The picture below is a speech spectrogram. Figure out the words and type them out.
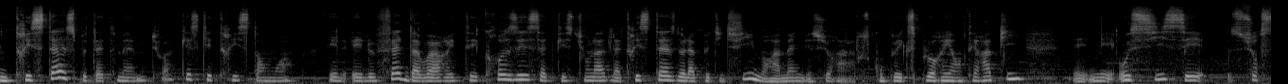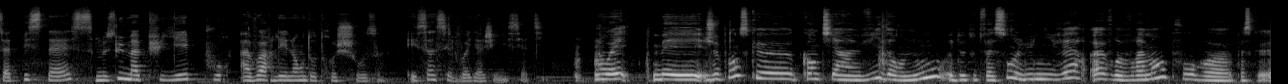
une tristesse peut-être même, tu vois. Qu'est-ce qui est triste en moi? Et, le fait d'avoir été creusé cette question-là de la tristesse de la petite fille me ramène bien sûr à tout ce qu'on peut explorer en thérapie mais aussi c'est sur cette tristesse, je me suis m'appuyer pour avoir l'élan d'autre chose. Et ça, c'est le voyage initiatique. Oui, mais je pense que quand il y a un vide en nous, de toute façon, l'univers œuvre vraiment pour... Euh, parce que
